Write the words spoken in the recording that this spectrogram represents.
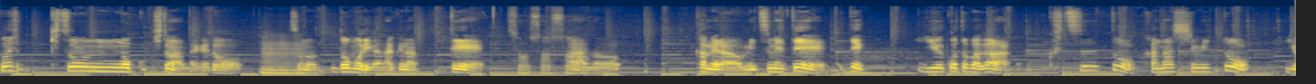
この人、喫音の人なんだけど、うんうんうんその、ドモリが亡くなって、そうそうそうあの、カメラを見つめて、で、言う言葉が、苦痛と悲しみと、喜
